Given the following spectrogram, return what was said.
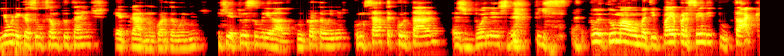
E a única solução que tu tens é pegar num corta-unhas e a tua celebridade com corta-unhas começar-te a cortar as bolhas da pizza. Puto, uma a uma, tipo, vai aparecendo e tu, traque,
